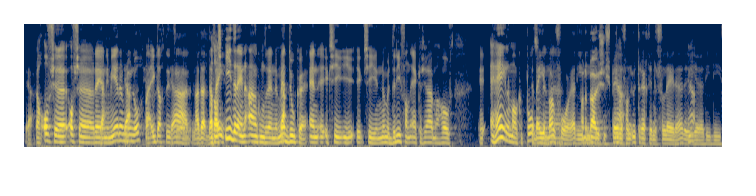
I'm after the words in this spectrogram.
ja. Ik dacht of ze, of ze reanimeren hem Ja, nu nog. ja. Maar ik dacht dit... Ja, eh, nou, dat, dat als je- iedereen aankomt rennen met Ja. doeken. En ik zie, ik zie nummer drie van RKC uit mijn hoofd. eh, Helemaal kapot. daar ben je En, bang eh, voor. Hè? Die, van de buizen. Die, speler Ja. van Utrecht in het verleden, hè? Die, Ja. die, die,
